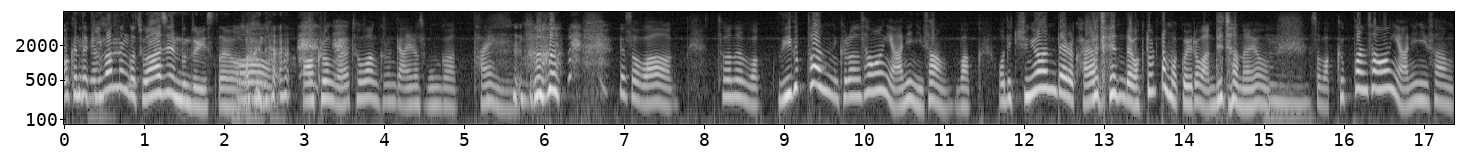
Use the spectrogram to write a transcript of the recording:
어, 근데 비 맞는 거 좋아하시는 분들이 있어요. 어. 아, 그런가요? 저만 그런 게 아니라서 뭔가 다행이네요. 그래서 막, 저는 막 위급한 그런 상황이 아닌 이상, 막 어디 중요한 데를 가야 되는데 막 쫄딱 맞고 이러면 안 되잖아요. 음. 그래서 막 급한 상황이 아닌 이상,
